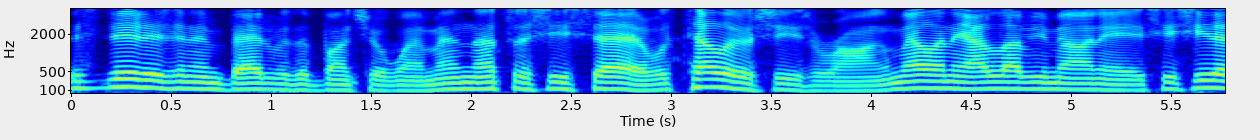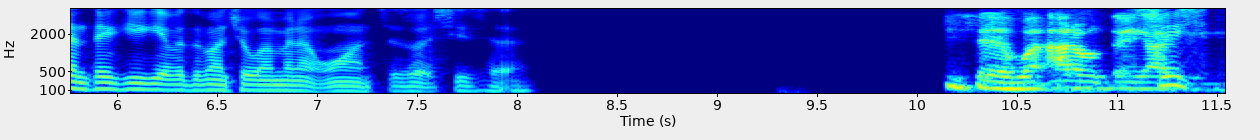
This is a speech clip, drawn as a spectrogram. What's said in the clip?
this dude isn't in bed with a bunch of women. That's what she said. Well, tell her she's wrong. Melanie, I love you, Melanie. She, she doesn't think you get with a bunch of women at once, is what she said. She said, "Well, I don't think She's- I."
